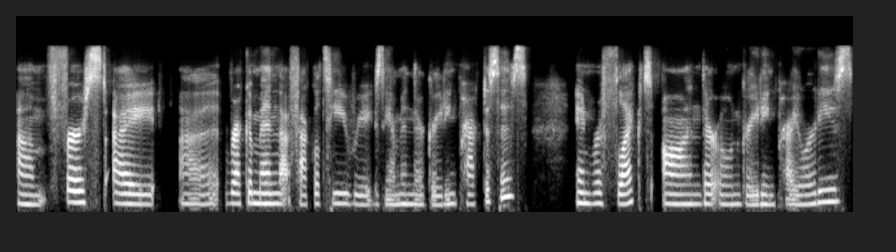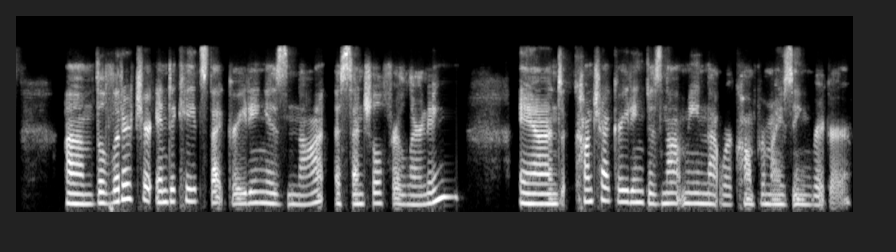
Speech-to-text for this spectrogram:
um, first, I uh, recommend that faculty re-examine their grading practices and reflect on their own grading priorities. Um, the literature indicates that grading is not essential for learning and contract grading does not mean that we're compromising rigor.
